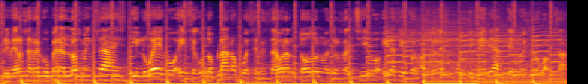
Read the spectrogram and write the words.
Primero se recuperan los mensajes y luego en segundo plano pues se restauran todos nuestros archivos y las informaciones multimedia de nuestro WhatsApp.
